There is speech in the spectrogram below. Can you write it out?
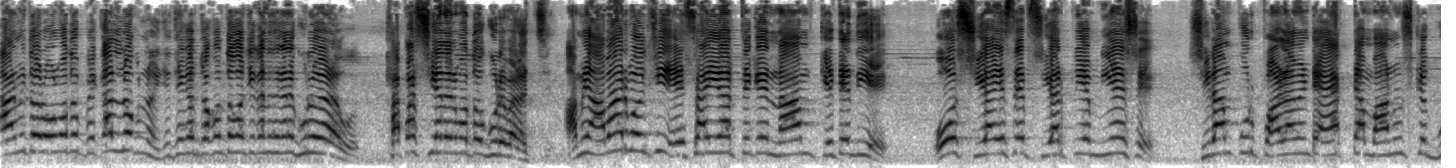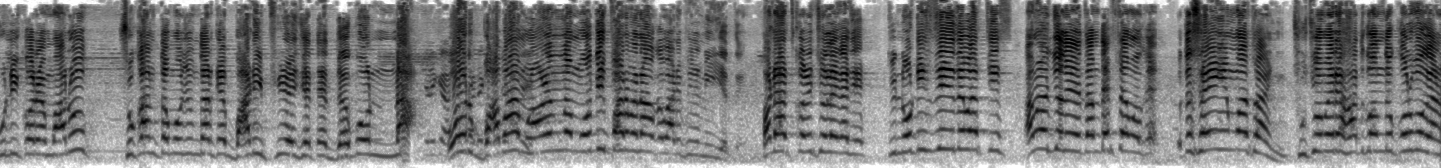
আমি তো আর ওর মতো বেকার লোক নই, যে যেখানে যখন তখন যেখানে সেখানে ঘুরে বেড়াবো। খ্যাপাসিয়ানের মতো ঘুরে বেড়াচ্ছে। আমি আবার বলছি, এসআইআর থেকে নাম কেটে দিয়ে ও সিআইএসএফ সিআরপিএফ নিয়ে এসে শ্রীরামপুর পার্লামেন্টে একটা মানুষকে গুলি করে মারুক, সুকান্ত মজুমদারকে বাড়ি ফিরে যেতে দেব না। ওর বাবা নরেন্দ্র মোদী পারবে না ওকে বাড়ি ফিরে নিয়ে যেতে। হঠাৎ করে চলে গেছে। তুই নোটিশ দিয়ে দিতে পারছিস? আমিও চলে যেতাম, দেখতাম ওকে। ও তো সেই হিম্মত হয়নি। ছুঁচো মেরে হাত গন্ধ করব কেন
